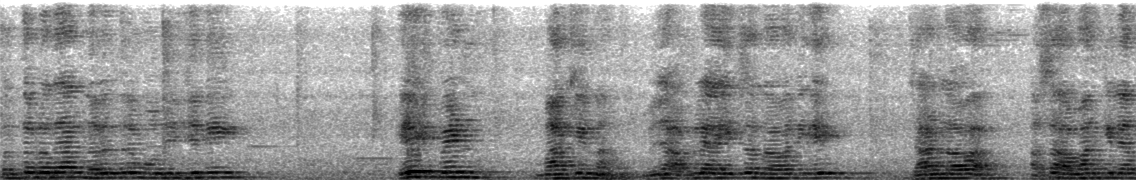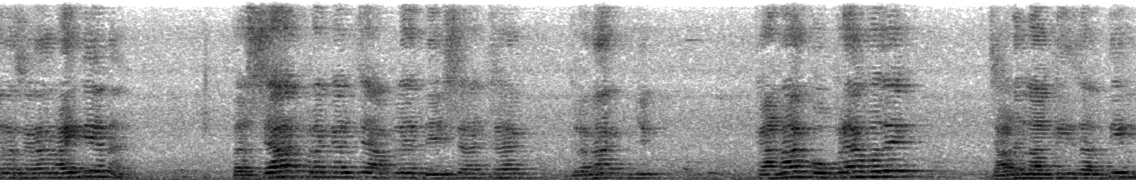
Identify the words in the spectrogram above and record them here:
पंतप्रधान नरेंद्र मोदीजींनी एक पेन माके ना म्हणजे आपल्या आईच्या नावाने एक झाड लावा असं आवाहन केले आपल्या सगळ्यांना माहिती आहे ना? तशाच प्रकारच्या आपल्या देशाच्या गणा म्हणजे कानाकोपऱ्यामध्ये झाडं लागली जातील.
